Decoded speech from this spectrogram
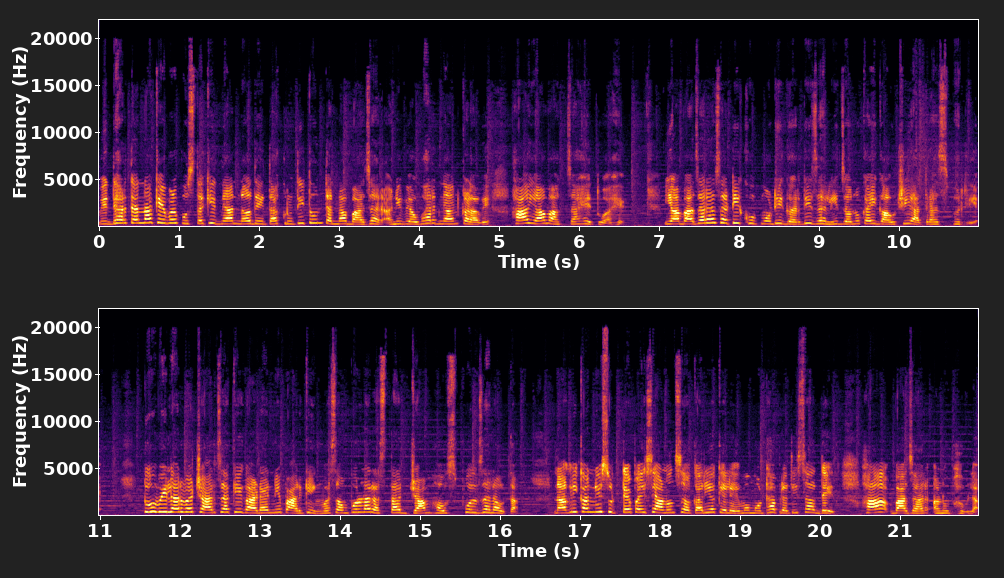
विद्यार्थ्यांना केवळ पुस्तकी ज्ञान न देता कृतीतून त्यांना बाजार आणि व्यवहार ज्ञान कळावे हा या मागचा हेतू आहे. या बाजारासाठी खूप मोठी गर्दी झाली जणू काही गावची यात्राच भरली आहे. टू व्हीलर व चारचाकी गाड्यांनी पार्किंग व संपूर्ण रस्ता जाम हाऊसफुल झाला होता. नागरिकांनी सुट्टे पैसे आणून सहकार्य केले व मोठा प्रतिसाद देत हा बाजार अनुभवला.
